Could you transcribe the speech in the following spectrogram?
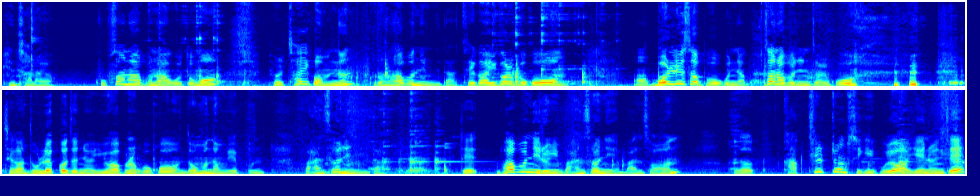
괜찮아요. 국산 화분하고도 뭐 별 차이가 없는 그런 화분입니다. 제가 이걸 보고 어, 멀리서 보고 그냥 국산 화분인 줄 알고 제가 놀랬거든요. 이 화분을 보고 너무너무 예쁜 만선입니다. 네, 화분 이름이 만선이에요. 만선. 그래서 각 7종씩이고요. 얘는 이제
